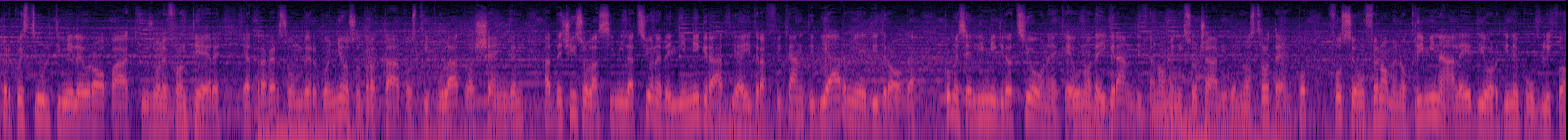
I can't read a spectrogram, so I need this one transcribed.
Per questi ultimi l'Europa ha chiuso le frontiere e attraverso un vergognoso trattato stipulato a Schengen ha deciso l'assimilazione degli immigrati ai trafficanti di armi e di droga, come se l'immigrazione, che è uno dei grandi fenomeni sociali del nostro tempo, fosse un fenomeno criminale e di ordine pubblico.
